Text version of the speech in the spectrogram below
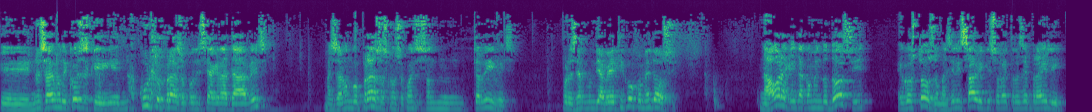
E nós sabemos de coisas que a curto prazo podem ser agradáveis, mas a longo prazo as consequências são terríveis. Por exemplo, um diabético come doce. Na hora que ele está comendo doce, é gostoso, mas ele sabe que isso vai trazer para ele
